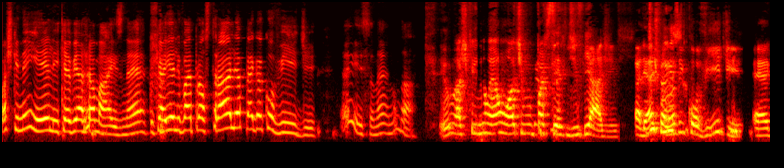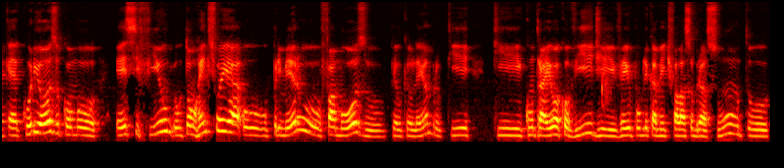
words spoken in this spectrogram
acho que nem ele quer viajar mais, né? Porque aí ele vai para a Austrália, pega Covid. É isso, né? Não dá. Eu acho que ele não é um ótimo parceiro de viagem. Aliás, falando em Covid, é, é, curioso como esse filme, o Tom Hanks foi a, o, o, primeiro famoso, pelo que eu lembro, que, que contraiu a Covid e veio publicamente falar sobre o assunto.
